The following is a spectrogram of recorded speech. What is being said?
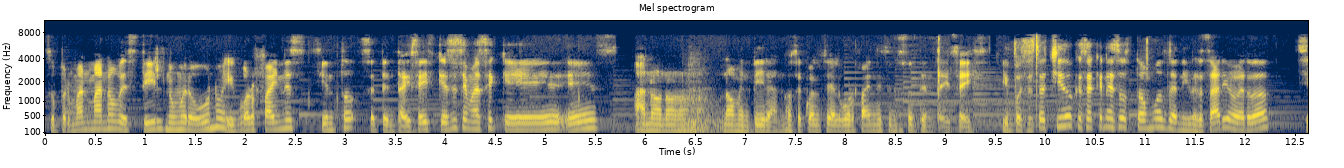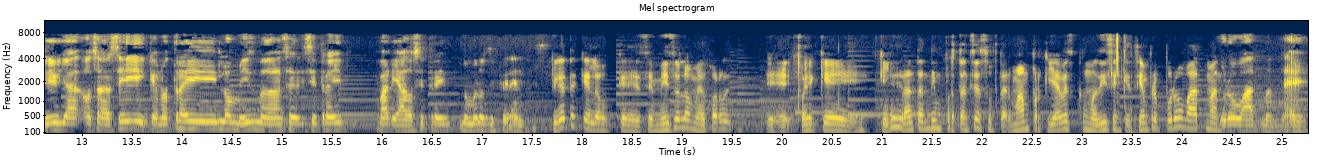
Superman Man of Steel número 1 y War Finest 176, que ese se me hace que es... Ah, no, no, no, no, mentira, no sé cuál sea el War Finest 176. Y pues está chido que saquen esos tomos de aniversario, ¿verdad? Sí, ya, o sea, sí, que no trae lo mismo, sí, sí trae variado, sí trae números diferentes. Fíjate que lo que se me hizo lo mejor eh, fue que, que le dieran tanta importancia a Superman, porque ya ves como dicen que siempre puro Batman. Puro Batman, eh.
